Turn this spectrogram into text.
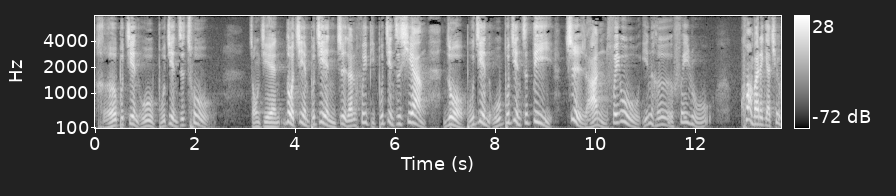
何不见无不见之处？中间若见不见，自然非彼不见之相；若不见无不见之地，自然非物，因何非汝？看白的牙球。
